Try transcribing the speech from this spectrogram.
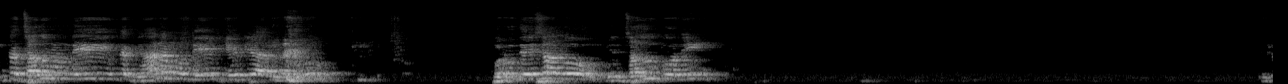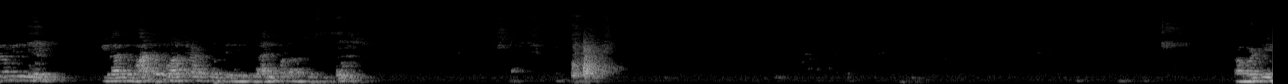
ఇంత చదువు ఇంత జ్ఞానం ఉండి కేటీఆర్ గారు. పొరుగు దేశాల్లో మీరు చదువుకొని ఇట్లా మీరు ఇలాంటి మాటలు మాట్లాడుతుంటే జాలిపడాల్సి వస్తుంది. కాబట్టి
